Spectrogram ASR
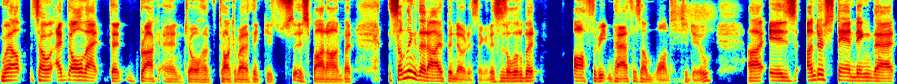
Well, so all that that Brock and Joel have talked about, I think is, is spot on. But something that I've been noticing, and this is a little bit off the beaten path as I'm wont to do, uh, is understanding that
